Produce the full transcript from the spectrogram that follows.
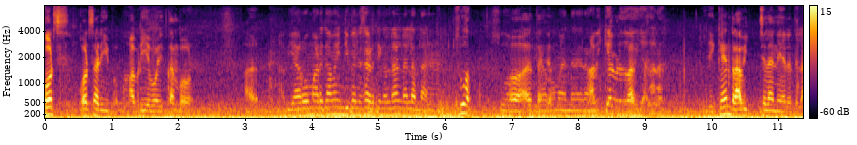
கோட்ஸ் கோட்ஸ் அடிப்போம் அப்படியே போய் தான் போகணும் அது- அப்போ யாரும் எடுக்காம இண்டிபெண்டன்ஸ் எடுத்தீங்கன்னா நல்லா தான் அதுதான். யாரும் இந்த நேரம் அவிக்கல் விழுதோ அதானே இதுக்கேன் ரவி சில நேரத்தில்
